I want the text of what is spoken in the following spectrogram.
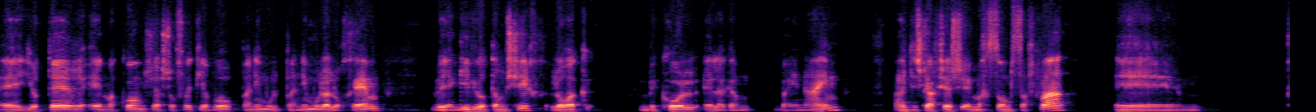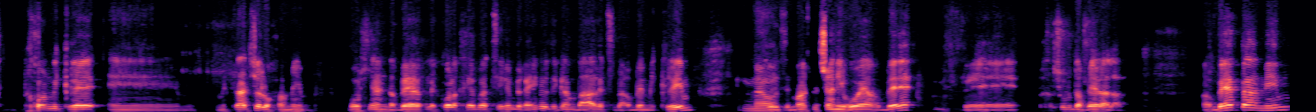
אה, יותר אה, מקום שהשופט יבוא פנים מול פנים מול הלוחם ויגיד לו תמשיך, לא רק בקול אלא גם בעיניים. אל תשכח שיש אה, מחסום שפה. אה, בכל מקרה, אה, מצד של לוחמים, בואו שניה נדבר לכל החבר'ה הצעירים, וראינו את זה גם בארץ בהרבה מקרים. מאוד. זה משהו שאני רואה הרבה, וחשוב לדבר עליו. הרבה פעמים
